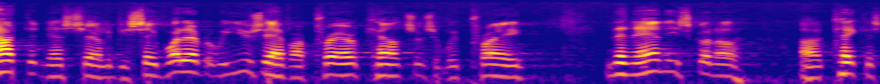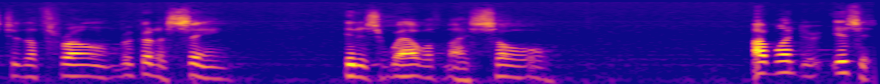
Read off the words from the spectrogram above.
not to necessarily be saved, whatever. We usually have our prayer counselors and we pray. And then Annie's going to uh, take us to the throne. We're going to sing, It is well with my soul. I wonder, is it?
